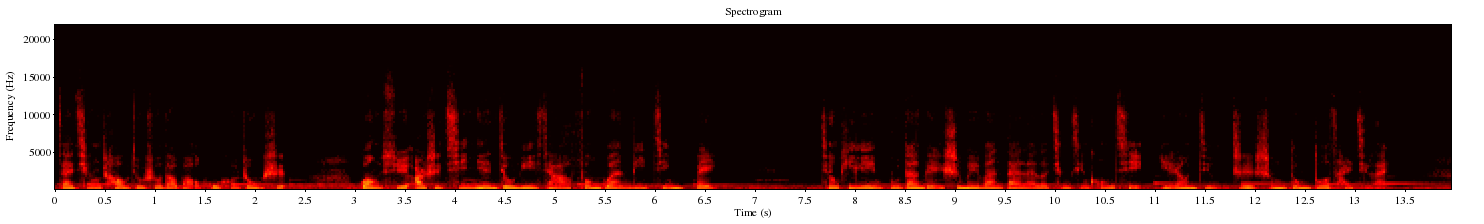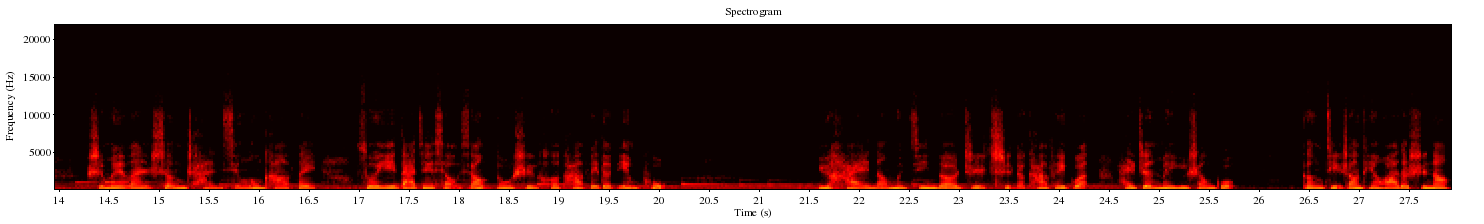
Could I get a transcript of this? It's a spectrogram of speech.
在清朝就受到保护和重视。光绪二十七年就立下“凤冠丽晋”碑。青皮林不但给石梅湾带来了清新空气，也让景致生动多彩起来。石梅湾盛产兴隆咖啡，所以大街小巷都是喝咖啡的店铺。与海那么近的咫尺的咖啡馆，还真没遇上过。更锦上添花的是呢，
